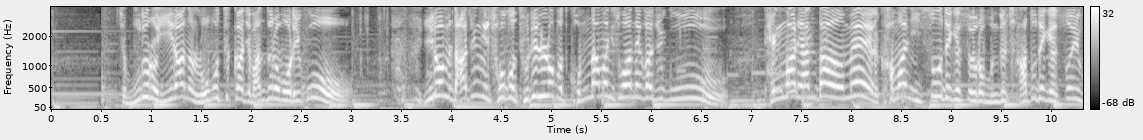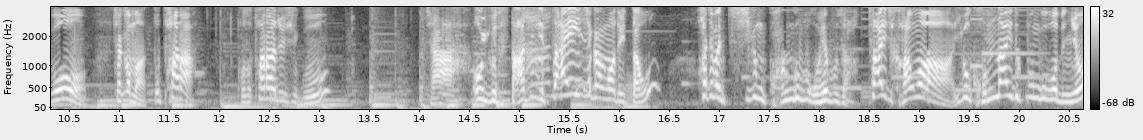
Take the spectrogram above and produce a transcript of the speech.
진짜 무료로 일하는 로봇까지 만들어버리고 이러면 나중에 저거 드릴 로봇 겁나 많이 소환해가지고 100마리 한 다음에 가만히 있어도 되겠어 여러분들. 자도 되겠어 이거. 잠깐만 또 팔아. 버섯 팔아주시고. 자, 어 이거 나중에 사이즈 강화도 있다고? 하지만 지금 광고 보고 해보자. 사이즈 강화. 이거 겁나 이득 본 거거든요?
